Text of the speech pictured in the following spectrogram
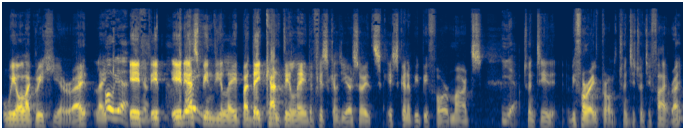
we all agree here, right? Like, Oh, yeah. if it it has I- been delayed, but they can't delay the fiscal year, so it's it's going to be before March Yeah. twenty before April twenty twenty five, right?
